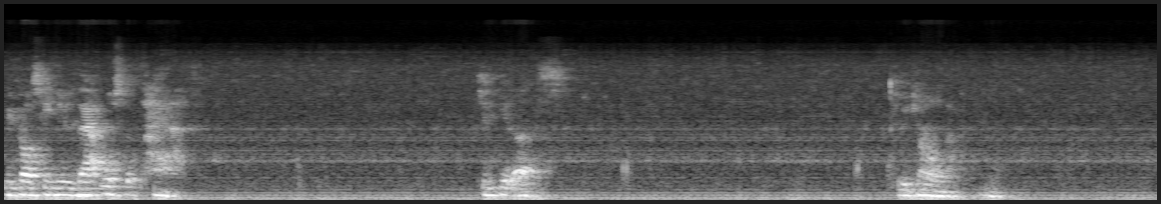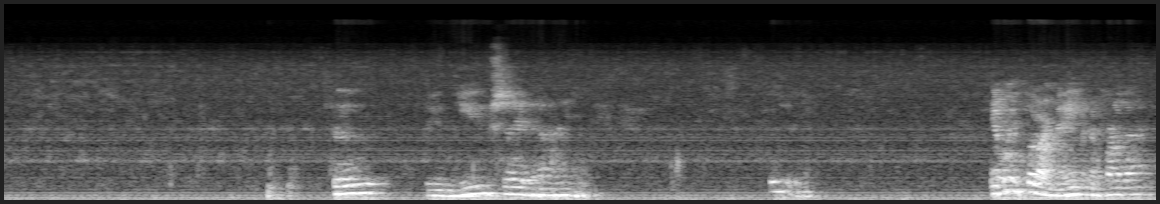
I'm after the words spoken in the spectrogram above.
Because he knew that was the path to get us to eternal life. Who do you say that I am? Who do you? If we put our name in the front of that,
